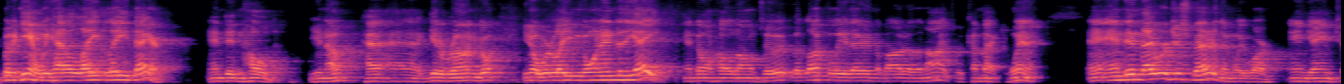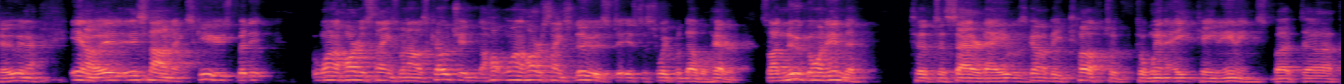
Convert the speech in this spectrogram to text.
but again, we had a late lead there and didn't hold it. You know, ha, get a run going. You know, we're leading going into the eighth and don't hold on to it. But luckily, there in the bottom of the ninth, we come back to win it. And, and then they were just better than we were in game two. And uh, you know, it, it's not an excuse, but it one of the hardest things when I was coaching, one of the hardest things to do is to, is to sweep a double header. So I knew going into to, to Saturday it was going to be tough to, to win 18 innings, but uh,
